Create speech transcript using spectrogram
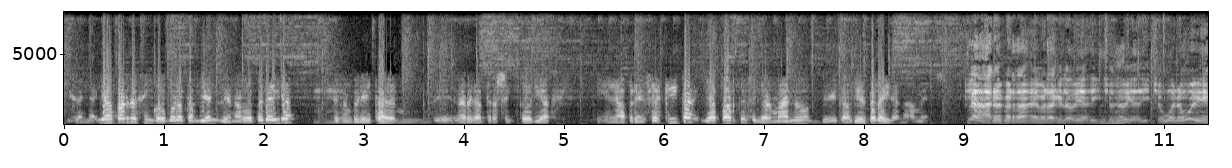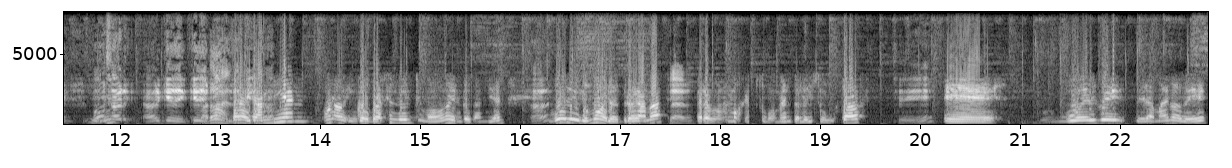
Cizaña. Y aparte se incorpora también Leonardo Pereira, que es un periodista de, de larga trayectoria en la prensa escrita, y aparte es el hermano de Gabriel Pereira, nada menos. Claro, es verdad, es verdad que lo habías dicho, lo habías dicho. Bueno, muy bien. Vamos a ver, a ver qué, qué Perdón. también, una incorporación de último momento también, vuelve el humor al programa, Claro. pero recordemos que en su momento lo hizo Gustav, Sí. eh, vuelve de la mano de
